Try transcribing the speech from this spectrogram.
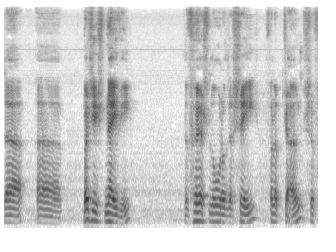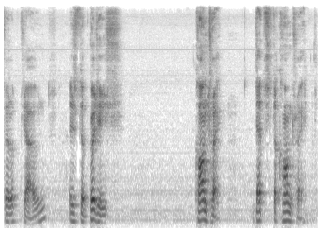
The uh, British Navy, the First Lord of the Sea, Philip Jones, Sir Philip Jones, is the British contract. That's the contract.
